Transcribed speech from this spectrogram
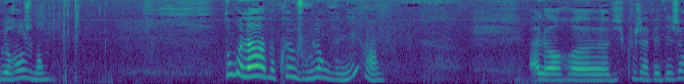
le rangement. Donc voilà à peu près où je voulais en venir. Alors, euh, vu que j'avais déjà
